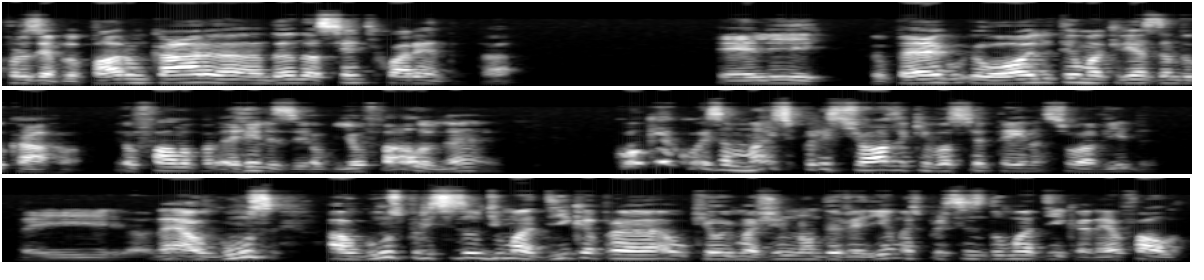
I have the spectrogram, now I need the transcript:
por exemplo, eu paro um cara andando a 140, tá? Ele, eu pego, eu olho, tem uma criança dentro do carro. Eu falo para eles, e eu, eu falo, né? Qual é a coisa mais preciosa que você tem na sua vida? Daí, né, alguns, alguns precisam de uma dica para o que eu imagino não deveria, mas precisam de uma dica, né? Eu falo,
